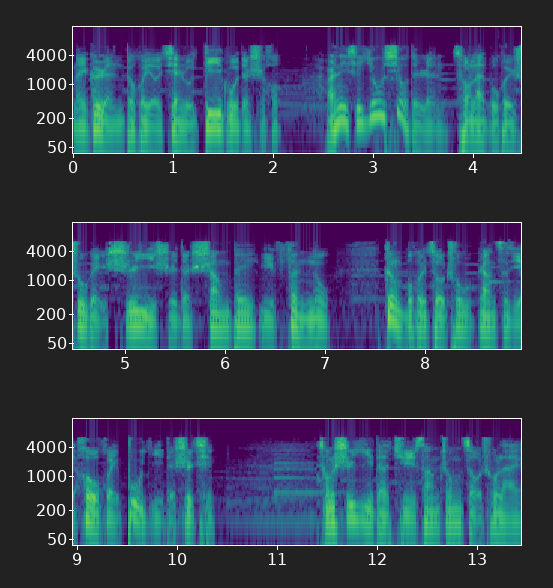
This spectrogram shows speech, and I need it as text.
每个人都会有陷入低谷的时候，而那些优秀的人从来不会输给失意时的伤悲与愤怒，更不会做出让自己后悔不已的事情。从失意的沮丧中走出来，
